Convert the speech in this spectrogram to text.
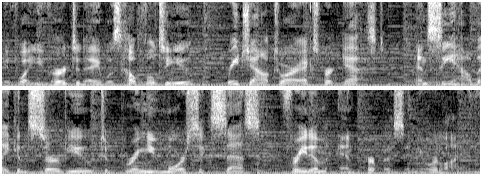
If what you've heard today was helpful to you, reach out to our expert guest and see how they can serve you to bring you more success, freedom, and purpose in your life.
